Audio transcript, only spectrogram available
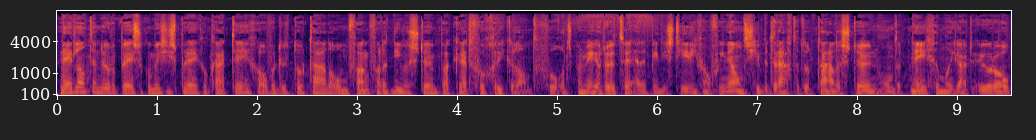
Nederland en de Europese Commissie spreken elkaar tegen over de totale omvang van het nieuwe steunpakket voor Griekenland. Volgens premier Rutte en het ministerie van Financiën bedraagt de totale steun 109 miljard euro,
